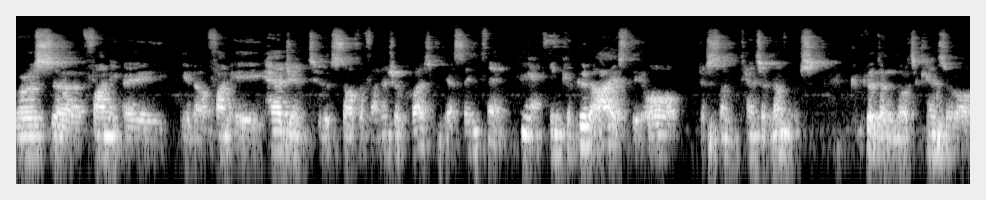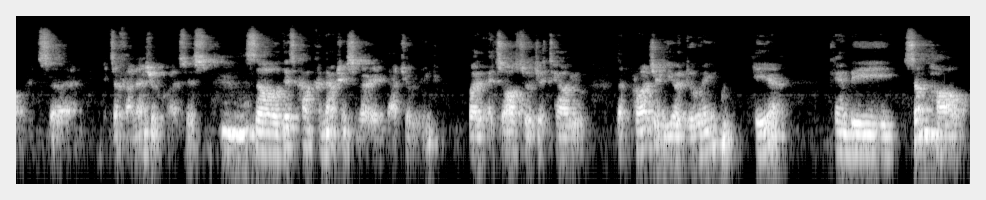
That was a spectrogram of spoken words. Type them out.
versus uh, finding a you know finding a hedging to solve the financial crisis. They're same thing. Yes. In computer eyes, they all just some tensor numbers. Computer doesn't know it's cancer or it's a it's a financial crisis. Mhm. So this kind of connection is very natural link, but it's also just tell you the project you're doing here can be somehow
